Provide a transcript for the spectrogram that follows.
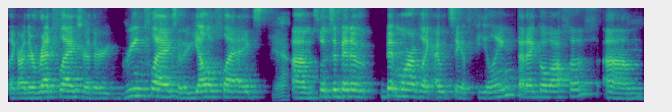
like are there red flags? Or are there green flags? Are there yellow flags? Yeah. um, so it's a bit of bit more of like i would say a feeling that i go off of. Um,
